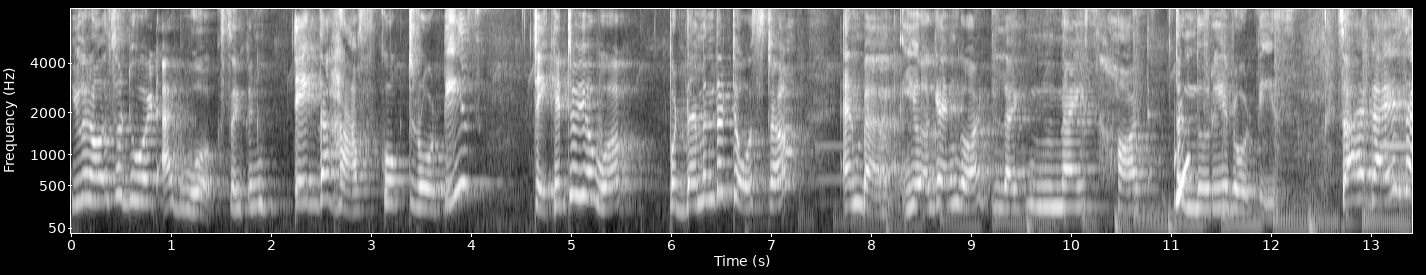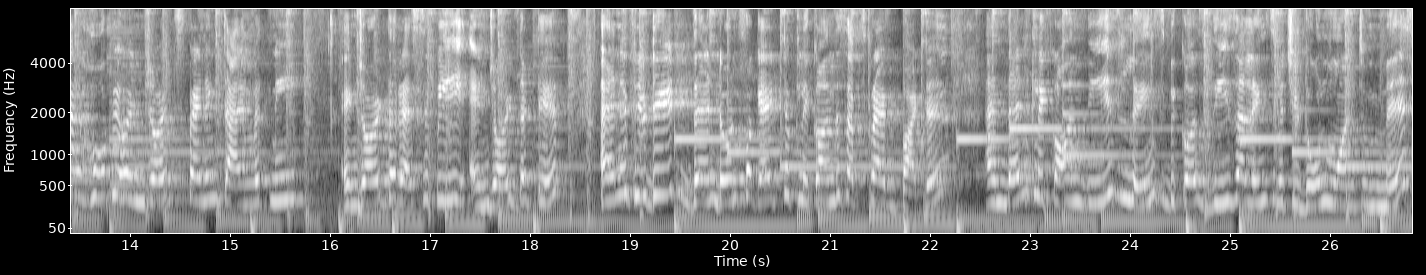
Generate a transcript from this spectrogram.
You can also do it at work. So you can take the half cooked rotis, take it to your work, put them in the toaster and bam, you again got like nice hot tandoori rotis. So guys, I hope you enjoyed spending time with me, enjoyed the recipe, enjoyed the tips. And if you did, then don't forget to click on the subscribe button and then click on these links because these are links which you don't want to miss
